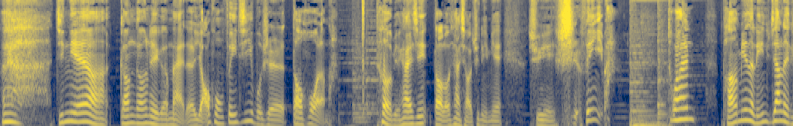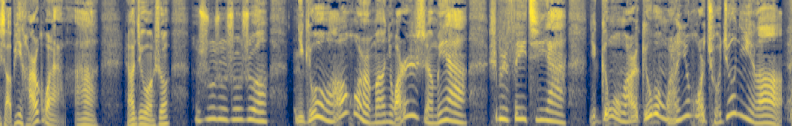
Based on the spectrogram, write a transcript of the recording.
哎呀，今天啊，刚刚这个买的遥控飞机不是到货了吗？特别开心，到楼下小区里面去试飞一把。突然，旁边的邻居家那个小屁孩过来了啊，然后就跟我说：“叔叔，叔叔，你给我玩会儿吗？你玩的是什么呀？是不是飞机呀？你跟我玩，给我玩一会儿，求求你了。”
